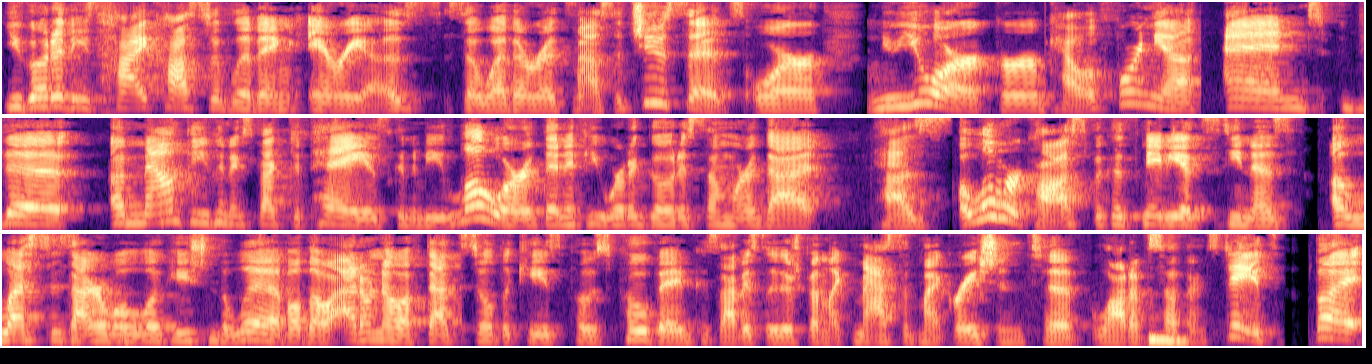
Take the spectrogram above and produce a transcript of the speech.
You go to these high cost of living areas. So whether it's Massachusetts or New York or California, and the amount that you can expect to pay is going to be lower than if you were to go to somewhere that has a lower cost because maybe it's seen as a less desirable location to live. Although I don't know if that's still the case post COVID, because obviously there's been like massive migration to a lot of mm-hmm. southern states. But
